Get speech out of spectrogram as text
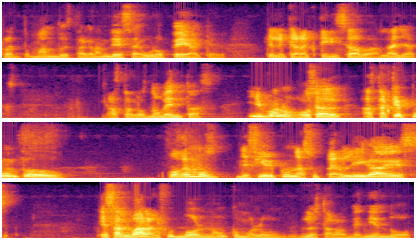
retomando esta grandeza europea que, que le caracterizaba al Ajax hasta los noventas. Y bueno, o sea, ¿hasta qué punto podemos decir que una Superliga es, es salvar al fútbol, ¿no? Como lo, lo estaba vendiendo,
